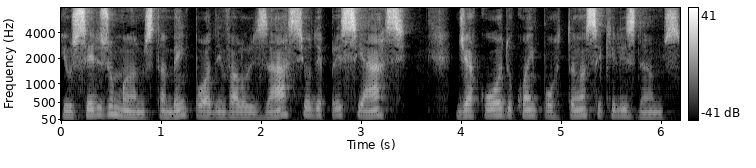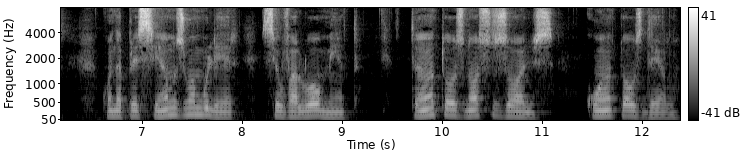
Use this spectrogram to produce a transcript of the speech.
E os seres humanos também podem valorizar-se ou depreciar-se de acordo com a importância que lhes damos. Quando apreciamos uma mulher, seu valor aumenta, tanto aos nossos olhos quanto aos dela.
